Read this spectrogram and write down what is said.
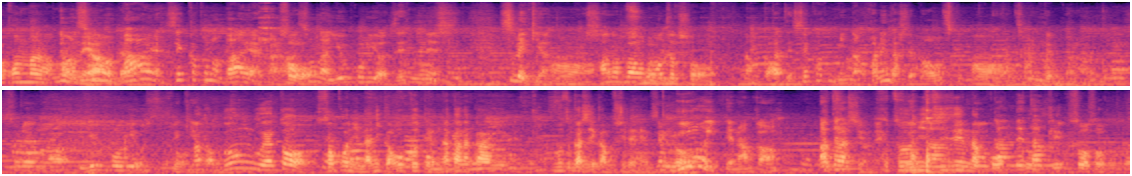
こんなのでもそのバーやせっかくのバーやからそんなん有効利用は全然すすべきやと思うし。あの場をもうちょっとなんか。だってせっかくみんなお金出して場を作ってあ作ってるからそれは有効利用すべきなんか文具やとそこに何か置くってなかなか難しいかもしれへんですでけども匂いってなんか新しいよね。普通に自然なこう空間で空立気そうそうそうそ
